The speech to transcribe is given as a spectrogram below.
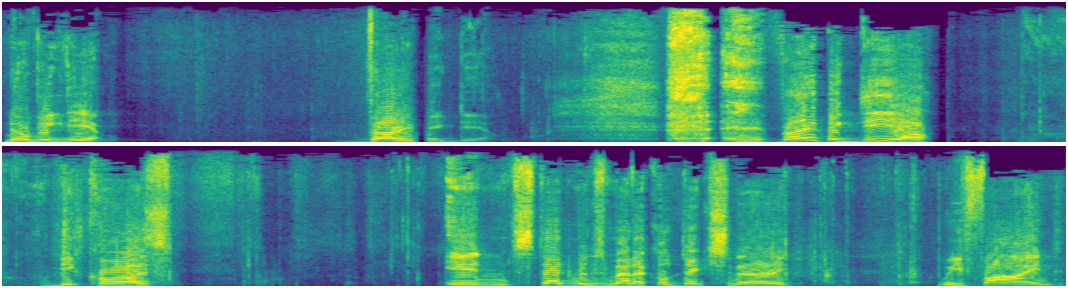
No big deal. Very big deal. Very big deal because in Stedman's Medical Dictionary, we find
